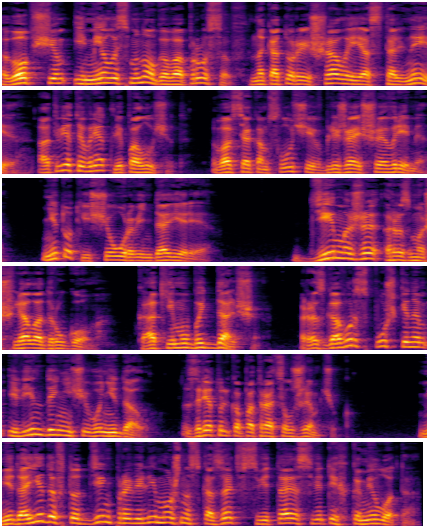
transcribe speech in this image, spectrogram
В общем, имелось много вопросов, на которые Шалы и остальные ответы вряд ли получат. Во всяком случае, в ближайшее время. Не тот еще уровень доверия. Дима же размышлял о другом. Как ему быть дальше? Разговор с Пушкиным и Линдой ничего не дал. Зря только потратил жемчуг. Медоеды в тот день провели, можно сказать, в святая святых Камелота,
